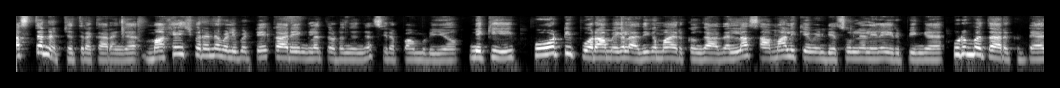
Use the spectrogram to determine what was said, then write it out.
ஹஸ்த நட்சத்திரக்காரங்க மகேஸ்வரனை வழிபட்டு காரியங்களை தொடங்குங்க. சிறப்பா முடியும். இன்னைக்கு போட்டி பொறாமைகள் அதிகமா இருக்குங்க. அதெல்லாம் சமாளிக்க வேண்டிய சூழ்நிலையில இருப்பீங்க. குடும்பத்தாருக்கிட்ட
